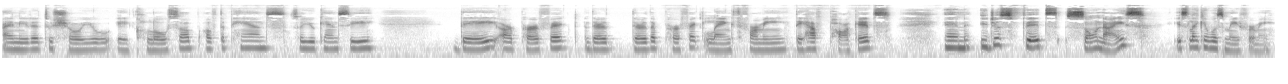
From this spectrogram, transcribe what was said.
I needed to show you a close-up of the pants so you can see they are perfect they're they're the perfect length for me. They have pockets and it just fits so nice. It's like it was made for me.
